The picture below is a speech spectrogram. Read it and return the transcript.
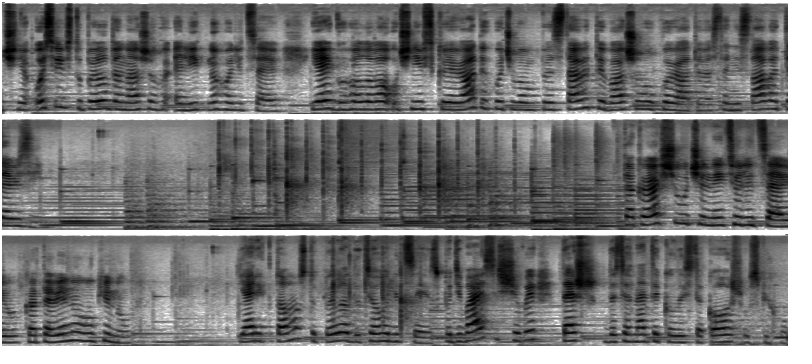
Учні, ось ви вступили до нашого елітного ліцею. Я, як голова учнівської ради, хочу вам представити вашого куратора Станіслава Терзінь. Та кращу ученицю ліцею Катерину Лукіну. Я рік тому вступила до цього ліцею. Сподіваюся, що ви теж досягнете колись такого ж успіху.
